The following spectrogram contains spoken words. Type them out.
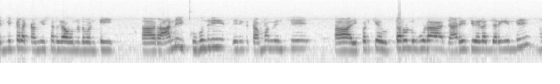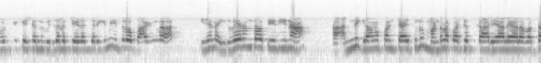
ఎన్నికల కమిషనర్గా ఉన్నటువంటి రాణి కుముద్రి దీనికి సంబంధించి ఆ, ఇప్పటికే ఉత్తర్వులు కూడా జారీ చేయడం జరిగింది. నోటిఫికేషన్ విడుదల చేయడం జరిగింది. ఇందులో భాగంగా ఈ నెల ఇరవై రెండవ తేదీన అన్ని గ్రామ పంచాయతీలు మండల పరిషత్ కార్యాలయాల వద్ద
